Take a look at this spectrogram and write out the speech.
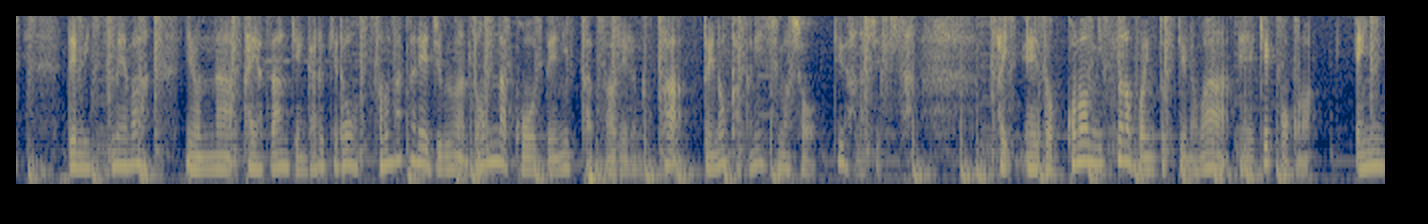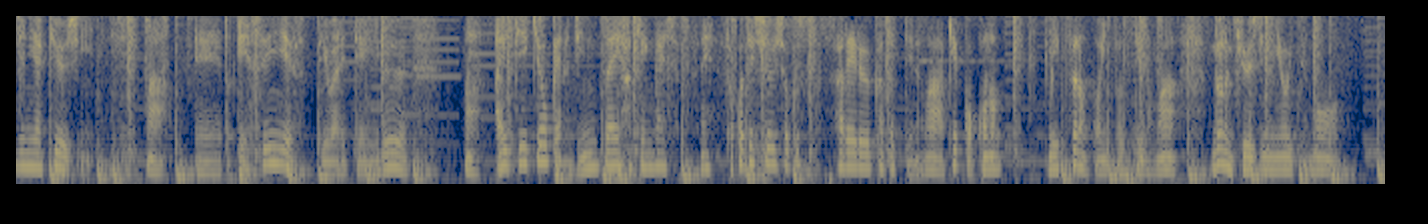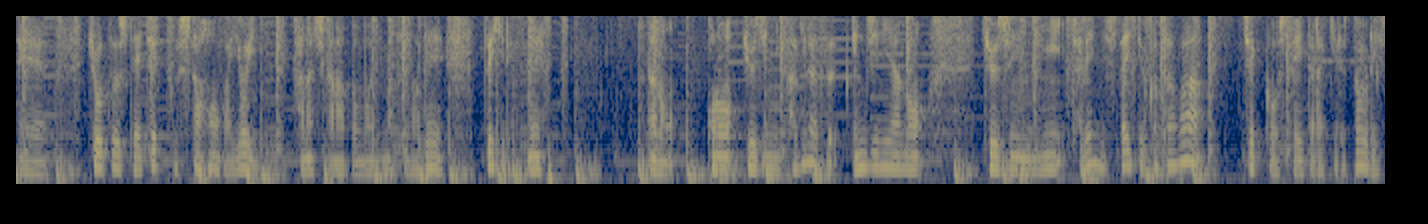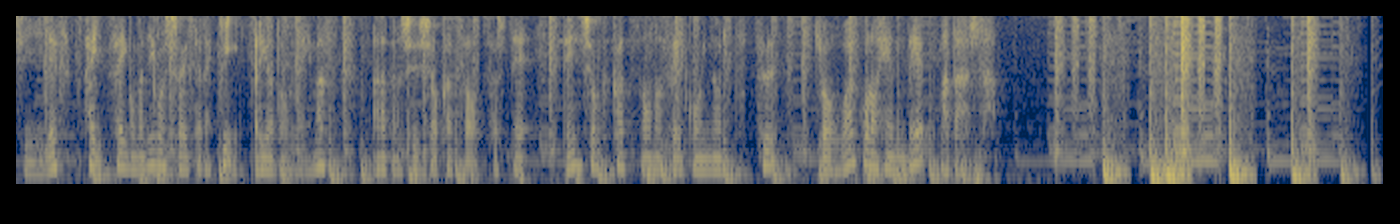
で3つ目はいろんな開発案件があるけどその中で自分はどんな工程に携われるのかというのを確認しましょうという話でした。はい、えーと、この3つのポイントっていうのは、えー、結構このエンジニア求人、まあえーと、SES って言われている、まあ、IT 業界の人材派遣会社ですね。そこで就職される方っていうのは結構この3つのポイントっていうのはどの求人においても、えー、共通してチェックした方が良い話かなと思いますので是非ですねあのこの求人に限らずエンジニアの求人にチャレンジしたいという方はチェックをしていただけると嬉しいです。はい、最後までご視聴いただきありがとうございます。あなたの就職活動、そして転職活動の成功を祈りつつ、今日はこの辺でまた明日。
